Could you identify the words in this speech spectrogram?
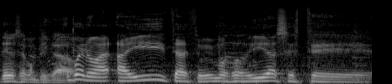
debe ser complicado. Bueno, ahí estuvimos dos días este,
